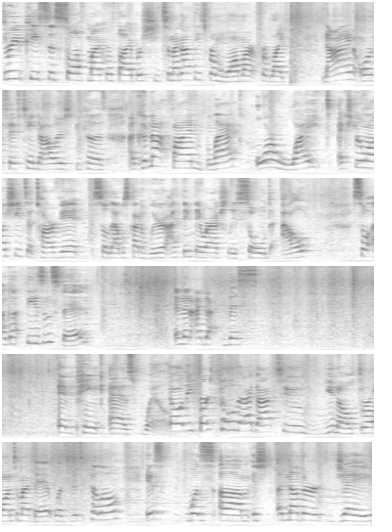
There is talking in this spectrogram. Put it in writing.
three pieces soft microfiber sheets, and I got these from Walmart for like nine or fifteen dollars because I could not find black or white extra long sheets at Target, so that was kind of weird. I think they were actually sold out, so I got these instead. And then I got this in pink as well. So the first pillow that I got to, you know, throw onto my bed was this pillow. It was um, it's another J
